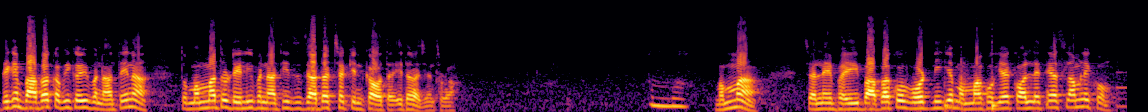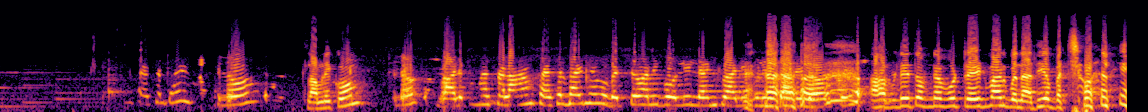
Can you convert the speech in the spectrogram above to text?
देखें बाबा कभी कभी बनाते हैं ना तो मम्मा तो डेली बनाती है तो ज़्यादा अच्छा किनका होता है? इधर आ जाए थोड़ा। अम्मा मम्मा चलें भाई बाबा को वोट नहीं किया मम्मा को किया कॉल लेते हैं। अस्सलाम वालेकुम। फैसल भाई हेलो। अस्सलाम वालेकुम। वालेकुम अस्सलाम। फैसल भाई मैं वो बच्चों वाली बोली लंच वाली आपने तो अपना वो ट्रेडमार्क बना दिया बच्चों वाले।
